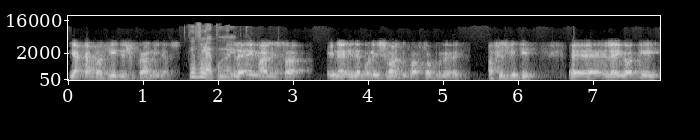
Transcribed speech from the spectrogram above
για κατοχή της Ουκρανίας. Τι βλέπουν λοιπόν; Λέει μάλιστα, είναι, είναι πολύ σημαντικό αυτό που λέει, αφισβητεί. Ε, λέει ότι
